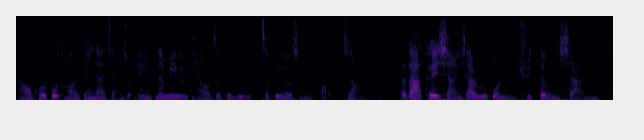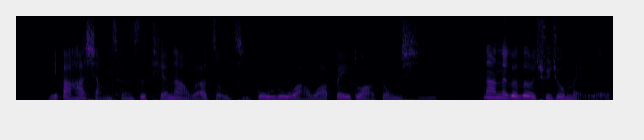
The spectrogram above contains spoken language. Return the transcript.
然后回过头来跟人家讲说，诶，那边有一条这个路，这边有什么保障？那大家可以想一下，如果你去登山，你把它想成是天呐，我要走几步路啊，我要背多少东西，那那个乐趣就没了。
